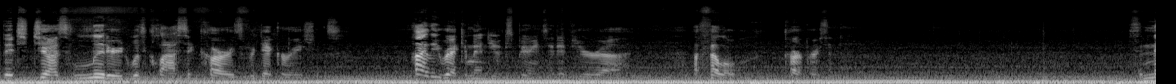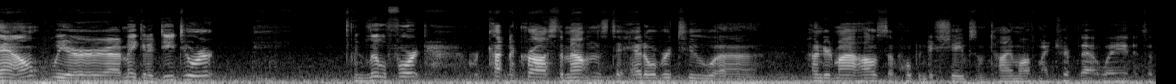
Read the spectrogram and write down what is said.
that's just littered with classic cars for decorations. Highly recommend you experience it if you're uh, a fellow car person. So now we are uh, making a detour in Little Fort. We're cutting across the mountains to head over to uh, 100 Mile House. I'm hoping to shave some time off my trip that way, and it's a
